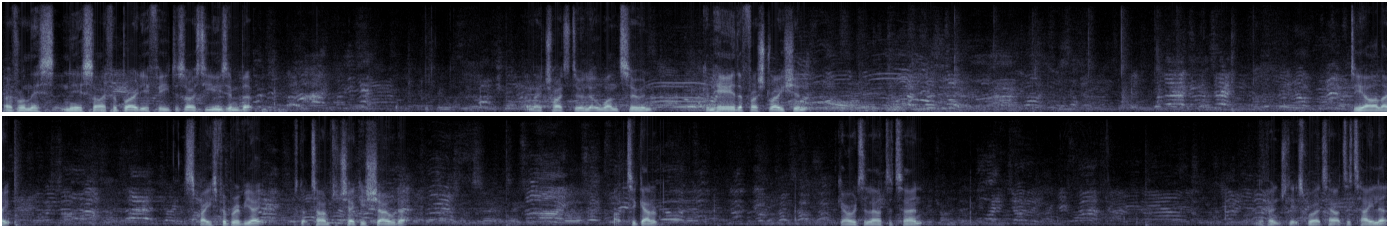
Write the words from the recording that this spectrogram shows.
over on this near side for Brody if he decides to use him, but and they try to do a little one-two and can hear the frustration. Diallo, space for Brivio. He's got time to check his shoulder. Up to Garrett. Garrett's allowed to turn. And eventually it's worked out to Taylor.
